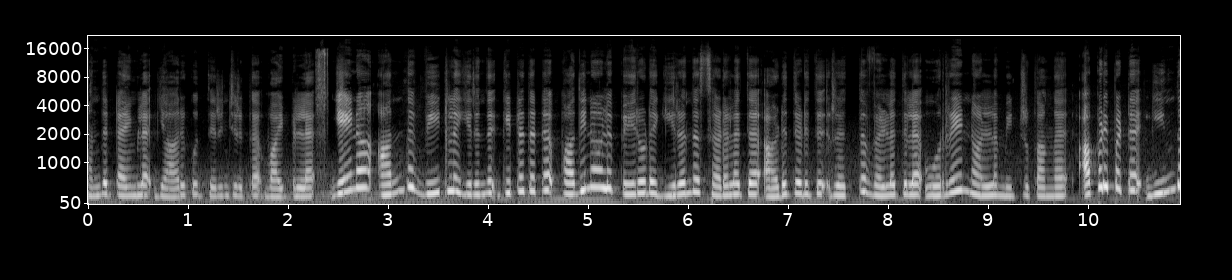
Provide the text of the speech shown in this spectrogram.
அந்த டைம்ல யாருக்கும் தெரிஞ்சிருக்க வாய்ப்பில்லை. ஏன்னா அந்த வீட்டுல இருந்து கிட்டத்தட்ட பதினாலு பேரோட இறந்த சடலத்தை அடுத்தடுத்து ரத்த வெள்ளத்துல ஒரே நாள்ல மீட்டிருக்காங்க. அப்படிப்பட்ட இந்த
